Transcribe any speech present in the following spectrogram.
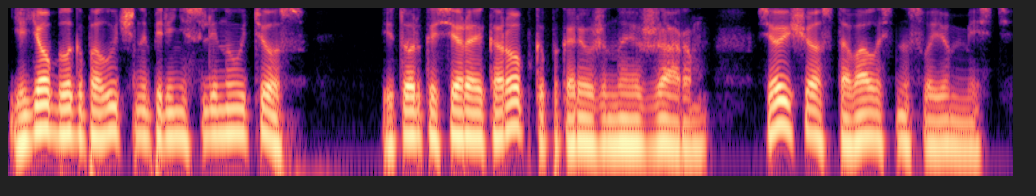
Ее благополучно перенесли на утес, и только серая коробка, покореженная жаром, все еще оставалась на своем месте.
